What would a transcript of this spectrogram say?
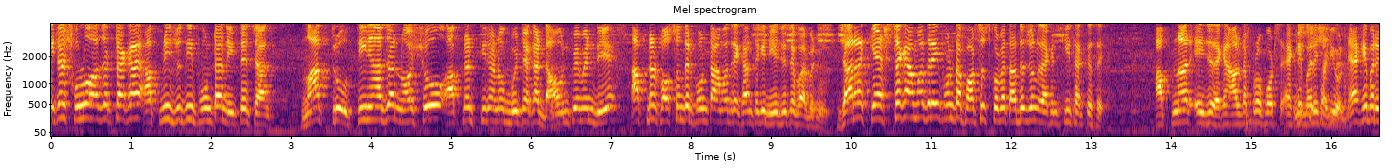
এটা ষোলো হাজার টাকায় আপনি যদি ফোনটা নিতে চান মাত্র তিন হাজার নয়শো আপনার তিরানব্বই টাকা ডাউন পেমেন্ট দিয়ে আপনার পছন্দের ফোনটা আমাদের এখান থেকে নিয়ে যেতে পারবেন। যারা ক্যাশ টাকা আমাদের এই ফোনটা পারচেস করবে, তাদের জন্য দেখেন কি থাকতেছে। আপনার এই যে দেখেন আলট্রা প্রো পডস একেবারে শিওর একেবারে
